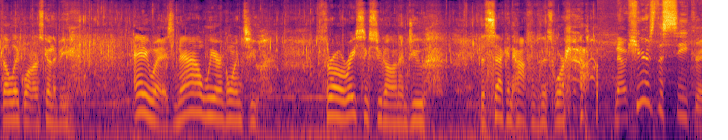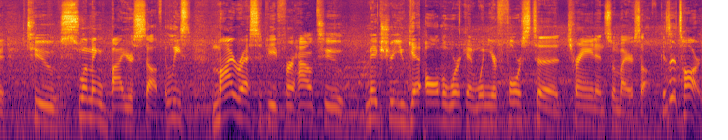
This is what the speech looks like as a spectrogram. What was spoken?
the lake water is gonna be. Anyways, now we are going to throw a racing suit on and do the second half of this workout. Now here's the secret to swimming by yourself. At least my recipe for how to make sure you get all the work in when you're forced to train and swim by yourself. Because it's hard.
